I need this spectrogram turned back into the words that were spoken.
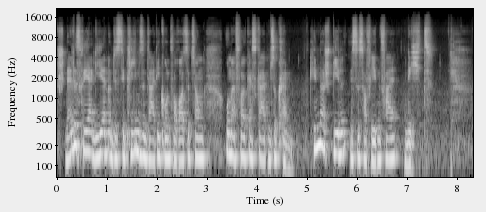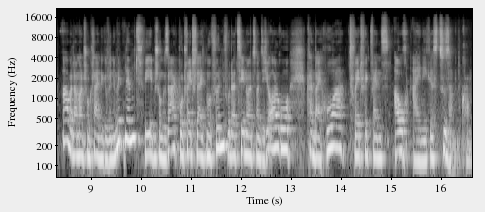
schnelles Reagieren und Disziplin sind halt die Grundvoraussetzungen, um erfolgreich scalpen zu können. Kinderspiel ist es auf jeden Fall nicht. Aber da man schon kleine Gewinne mitnimmt, wie eben schon gesagt, pro Trade vielleicht nur 5 oder 10 oder 20 Euro, kann bei hoher Trade-Frequenz auch einiges zusammenkommen.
